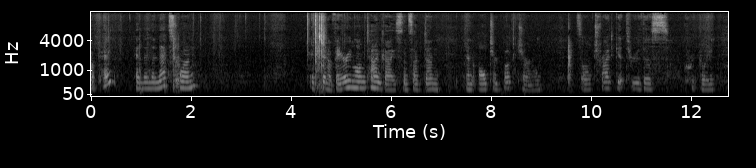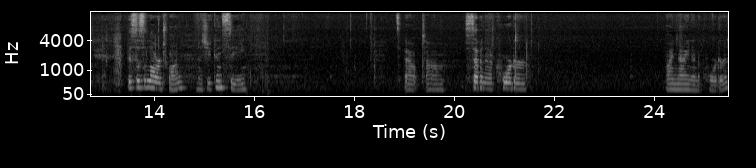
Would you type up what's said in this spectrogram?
Okay, and then the next one, it's been a very long time, guys, since I've done an altered book journal. So I'll try to get through this quickly. This is a large one, as you can see. About um, seven and a quarter by nine and a quarter.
